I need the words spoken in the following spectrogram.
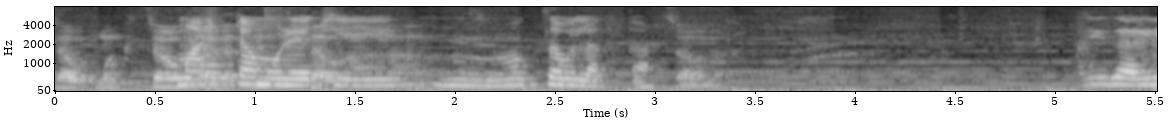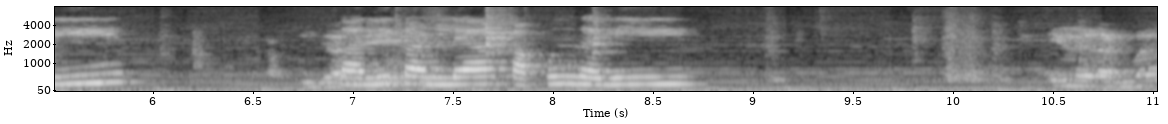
चव मग चव लागत माष्टा नाही. मुळ्याची हा, हम्म, मग चव लागतात चव लागते. भाजी झाली कापून काली. काढल्या कापून झाली किती वेळ लागला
